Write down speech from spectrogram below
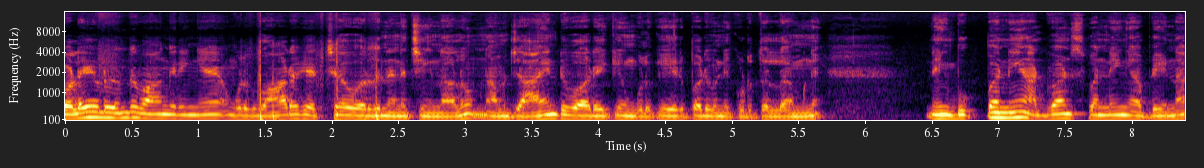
தொலைவிலேருந்து வாங்குறீங்க உங்களுக்கு வாடகை எச்சா வருதுன்னு நினச்சிங்கனாலும் நம்ம ஜாயிண்ட் வாடகைக்கு உங்களுக்கு ஏற்பாடு பண்ணி கொடுத்துடலாமுங்க. நீங்கள் புக் பண்ணி அட்வான்ஸ் பண்ணிங்க அப்படின்னா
